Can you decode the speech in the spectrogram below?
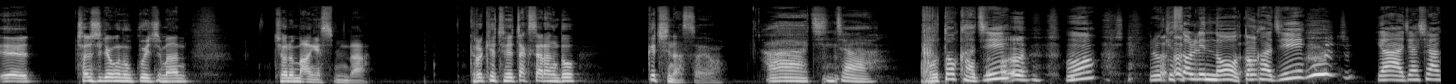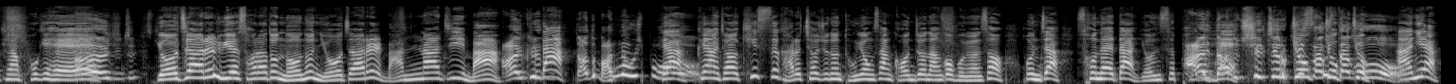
예, 전시경은 웃고 있지만 저는 망했습니다. 그렇게 제 짝사랑도 끝이 났어요. 아, 진짜. 어떡하지? 어? 이렇게 썰린 너 어떡하지? 야, 이 자식아, 그냥 포기해. 아, 진짜. 여자를 위해서라도 너는 여자를 만나지 마. 아, 그래도 딱! 나도 만나고 싶어. 야, 그냥 저 키스 가르쳐주는 동영상 건져난 거 보면서 혼자 손에다 연습하고 아, 해. 나도 실제로 키스하고 싶다고. 아니야,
